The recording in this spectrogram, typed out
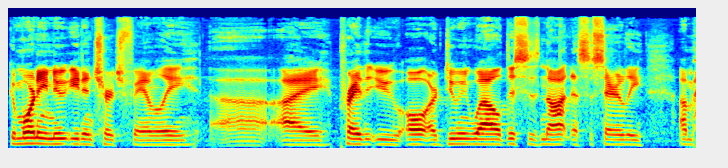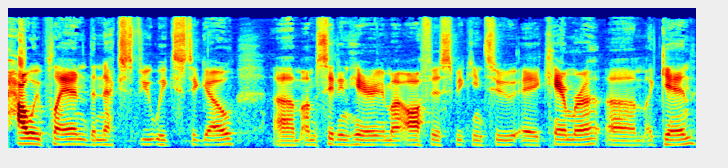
Good morning, New Eden Church family. Uh, I pray that you all are doing well. This is not necessarily um, how we plan the next few weeks to go. Um, I'm sitting here in my office speaking to a camera um, again.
